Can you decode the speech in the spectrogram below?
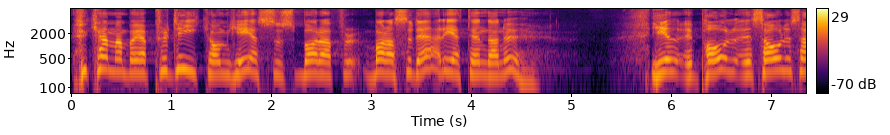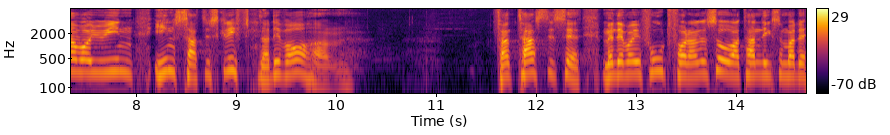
hur kan man börja predika om Jesus bara, för, bara sådär i ett enda nu? Paul, eh, Saulus han var ju in, insatt i skrifterna, det var han. Fantastiskt sätt. Men det var ju fortfarande så att han liksom hade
